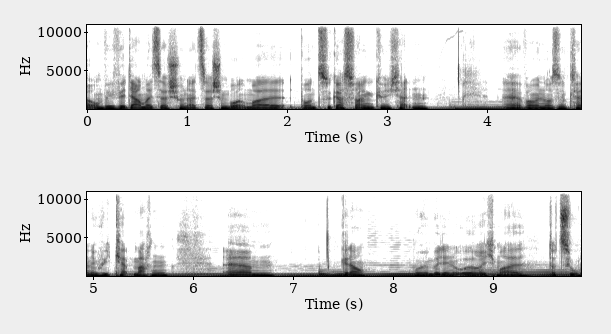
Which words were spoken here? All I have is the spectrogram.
und wie wir damals ja schon, als er schon mal bei uns zu Gast war, angekündigt hatten, äh, wollen wir noch so eine kleine Recap machen. Ähm, genau, holen wir den Ulrich mal dazu.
